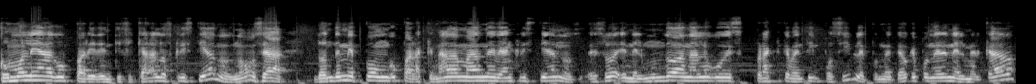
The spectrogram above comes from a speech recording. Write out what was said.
¿Cómo le hago para identificar a los cristianos, no? O sea, ¿dónde me pongo para que nada más me vean cristianos? Eso en el mundo análogo es prácticamente imposible, pues me tengo que poner en el mercado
